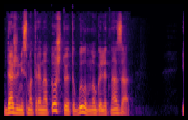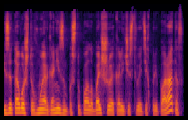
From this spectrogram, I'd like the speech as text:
даже несмотря на то, что это было много лет назад. Из-за того, что в мой организм поступало большое количество этих препаратов,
